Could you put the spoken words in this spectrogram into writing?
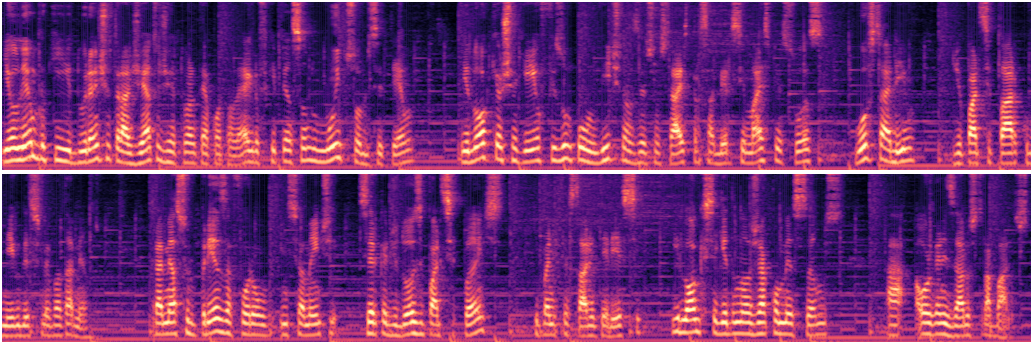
E eu lembro que durante o trajeto de retorno até Porto Alegre eu fiquei pensando muito sobre esse tema, e logo que eu cheguei eu fiz um convite nas redes sociais para saber se mais pessoas gostariam de participar comigo desse levantamento. Para minha surpresa, foram inicialmente cerca de 12 participantes que manifestaram interesse e logo em seguida nós já começamos a organizar os trabalhos.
